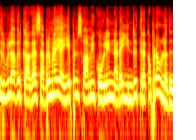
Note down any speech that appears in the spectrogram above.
திருவிழாவிற்காக சபரிமலை ஐயப்பன் சுவாமி கோவிலின் நடை இன்று திறக்கப்பட உள்ளது.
